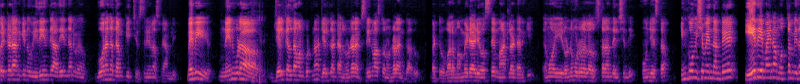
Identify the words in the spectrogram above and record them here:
పెట్టడానికి నువ్వు ఇదేంది అదేంది అని ఘోరంగా దమ్కి ఇచ్చారు శ్రీనివాస్ ఫ్యామిలీ. మేబీ నేను కూడా జైలుకి వెళ్దాం అనుకుంటున్నా. జైలు కంటే అందులో ఉండడానికి శ్రీనివాస్తో ఉండడానికి కాదు. బట్ వాళ్ళ మమ్మీ డాడీ వస్తే మాట్లాడడానికి ఏమో ఈ రెండు మూడు రోజులు వస్తారని తెలిసింది ఫోన్ చేస్తా. ఇంకో విషయం ఏంటంటే ఏదేమైనా మొత్తం మీద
